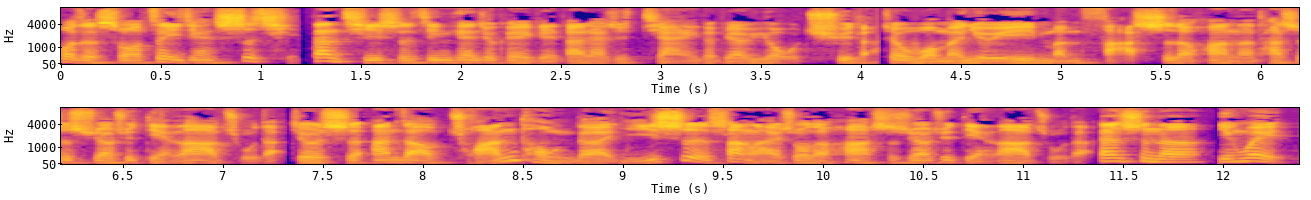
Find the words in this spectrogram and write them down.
或者说这一件事情。但其实今天就可以给大家去讲一个比较有趣的，就我们有一门法式的话呢，它是需要去点蜡烛的，就是按照传统的仪式上来说的话是需要去点蜡烛的，但是呢，因为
